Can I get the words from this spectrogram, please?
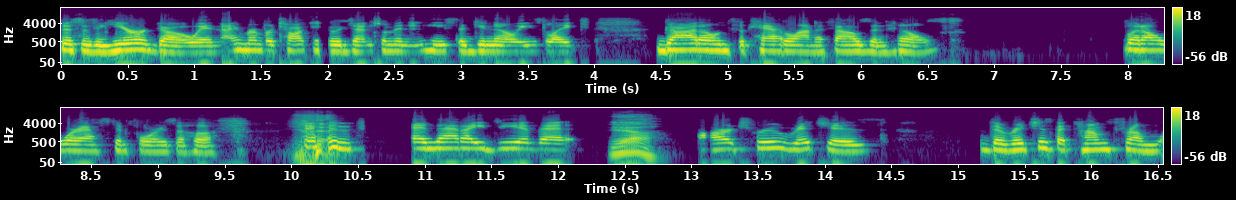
this is a year ago and I remember talking to a gentleman and he said, you know, he's like God owns the cattle on a thousand hills but all we're asking for is a hoof. and and that idea that yeah, our true riches, the riches that come from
